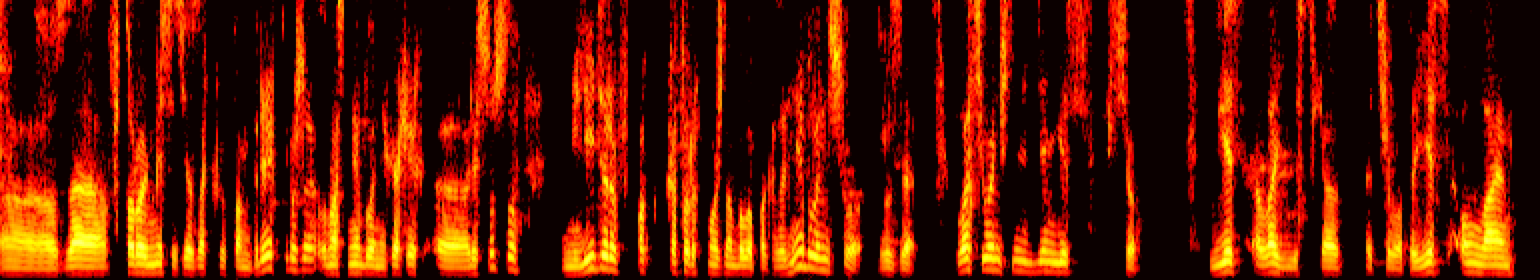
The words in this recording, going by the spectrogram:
А, за второй месяц я закрыл там директор уже. У нас не было никаких э, ресурсов, ни лидеров, которых можно было показать. Не было ничего, друзья. У вас сегодняшний день есть все есть логистика чего-то, есть онлайн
